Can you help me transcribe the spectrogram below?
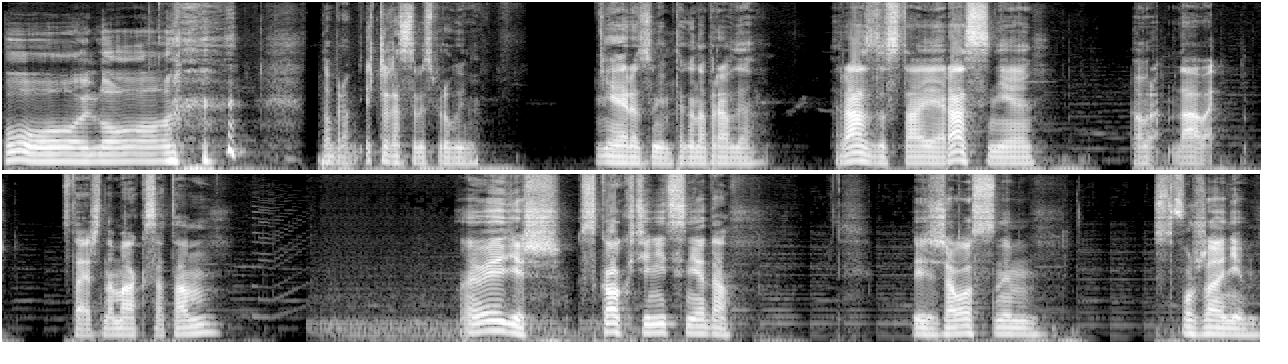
Olo. Dobra, jeszcze raz sobie spróbujmy. Nie rozumiem tego naprawdę. Raz dostaję, raz nie. Dobra, dawaj. Stajesz na maksa tam. No widzisz, skok ci nic nie da. Ty jest żałosnym stworzeniem.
